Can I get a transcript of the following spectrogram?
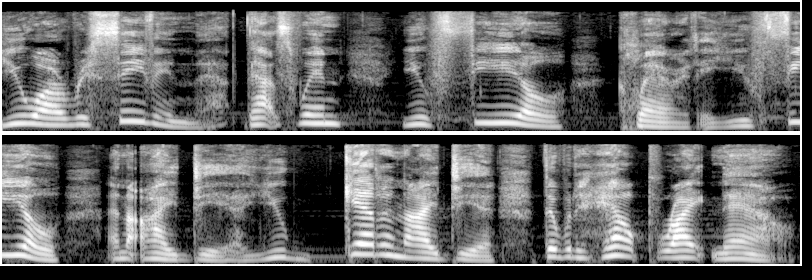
you are receiving that. That's when you feel clarity. You feel an idea. You get an idea that would help right now.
